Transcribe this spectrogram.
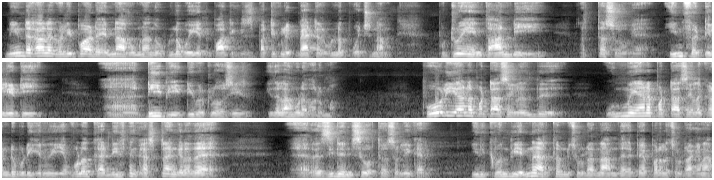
நீண்ட கால வெளிப்பாடு என்ன ஆகும்னா அந்த உள்ளே போய் அந்த பார்ட்டிகுலர்ஸ் பர்டிகுலேட் மேட்டர் உள்ளே போச்சுன்னா புற்றுநோயை தாண்டி ரத்த சோகை இன்ஃபர்டிலிட்டி டிபி டியூபர்குலோசிஸ் இதெல்லாம் கூட வருமா? போலியான பட்டாசுலேருந்து உண்மையான பட்டாசுகளை கண்டுபிடிக்கிறது எவ்வளோ கடினம் கஷ்டங்கிறத ரெசிடென்ஸ் ஒருத்தர் சொல்லியிருக்காரு. இதுக்கு வந்து என்ன அர்த்தம்னு சொல்கிறாருன்னா அந்த பேப்பரில் சொல்கிறாங்கன்னா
